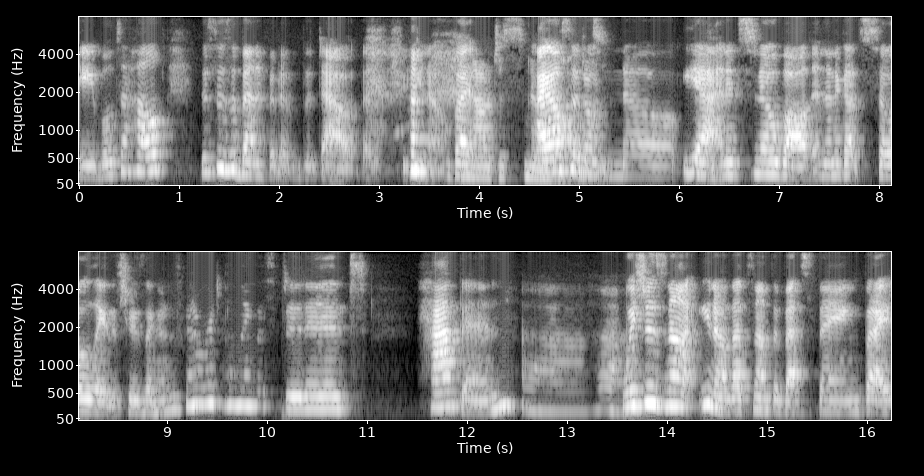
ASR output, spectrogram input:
able to help. This is the benefit of the doubt that she, you know, But now it just snowballed. I also don't know. Yeah, and it snowballed, and then it got so late that she was like, I'm just gonna pretend like this didn't happen Uh-huh. which is not you know that's not the best thing but i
